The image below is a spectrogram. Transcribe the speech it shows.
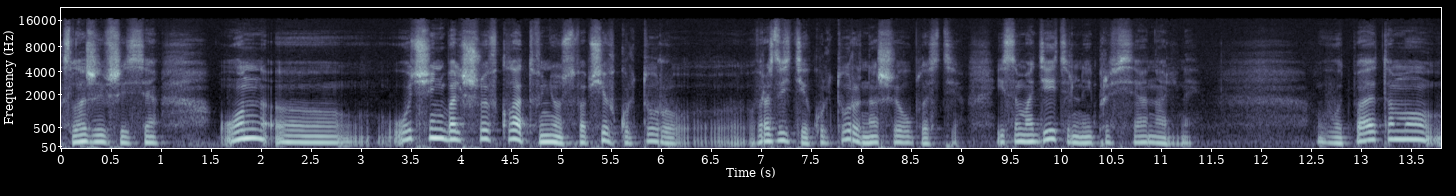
сложившийся, он э, очень большой вклад внес вообще в культуру, э, в развитие культуры нашей области, и самодеятельной, и профессиональной. Вот, поэтому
